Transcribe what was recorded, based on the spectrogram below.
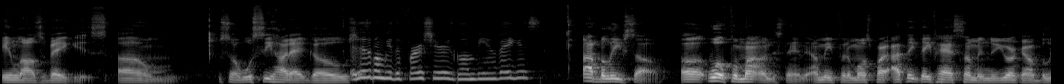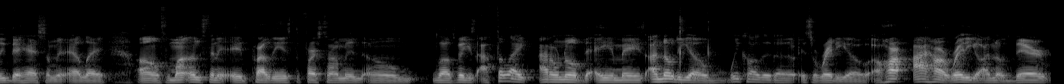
in Las Vegas. Um, so we'll see how that goes. Is this gonna be the first year it's gonna be in Vegas? I believe so. Uh, well, for my understanding, I mean, for the most part, I think they've had some in New York, and I believe they had some in L.A. Um, from my understanding, it probably is the first time in um, Las Vegas. I feel like I don't know if the AMAs. I know the um, we call it uh, it's a radio, a heart, iHeart Radio. I know their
